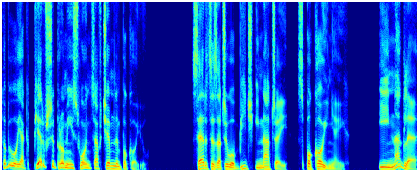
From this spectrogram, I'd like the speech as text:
To było jak pierwszy promień słońca w ciemnym pokoju. Serce zaczęło bić inaczej, spokojniej. I nagle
